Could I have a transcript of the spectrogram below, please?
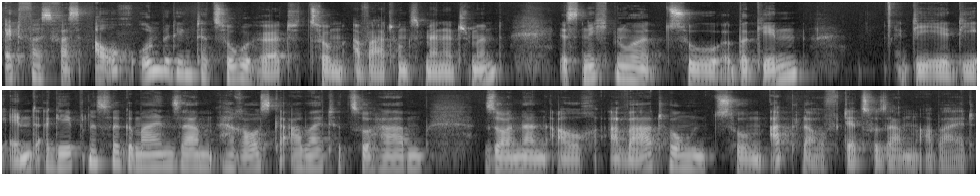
Etwas, was auch unbedingt dazugehört zum Erwartungsmanagement, ist nicht nur zu Beginn die, die Endergebnisse gemeinsam herausgearbeitet zu haben, sondern auch Erwartungen zum Ablauf der Zusammenarbeit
